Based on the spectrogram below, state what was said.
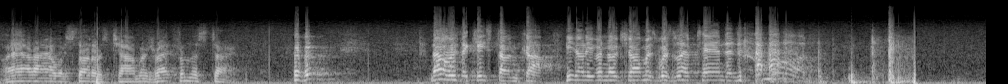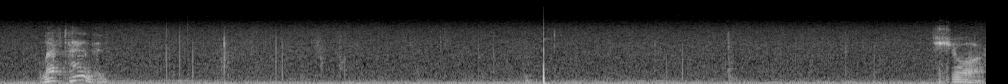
Well, I always thought it was Chalmers right from the start. now who's the Keystone cop? He don't even know Chalmers was left-handed. Left-handed? Sure.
